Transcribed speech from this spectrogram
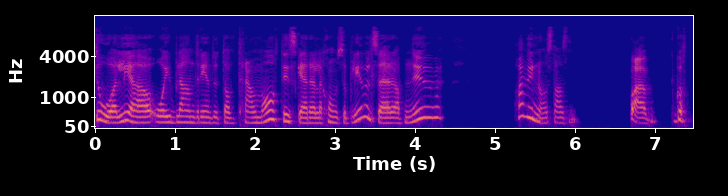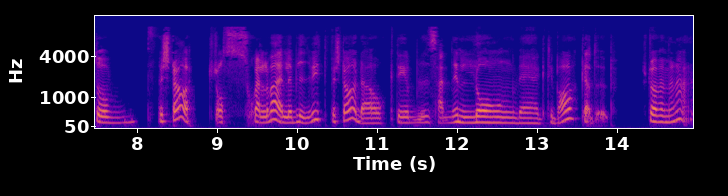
dåliga och ibland rent utav traumatiska relationsupplevelser att nu har vi någonstans bara gått och förstört oss själva eller blivit förstörda och det blir så här, det är en lång väg tillbaka typ. Förstår du vad jag menar?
